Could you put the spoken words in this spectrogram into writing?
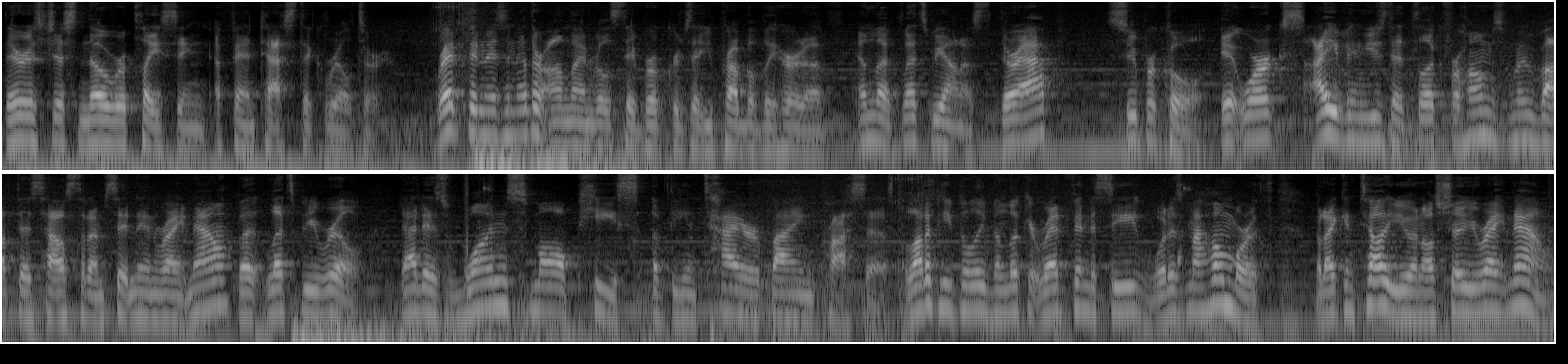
There is just no replacing a fantastic realtor. Redfin is another online real estate brokerage that you probably heard of. And look, let's be honest, their app, super cool. It works. I even used it to look for homes when we bought this house that I'm sitting in right now. But let's be real, that is one small piece of the entire buying process. A lot of people even look at Redfin to see what is my home worth, but I can tell you, and I'll show you right now.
